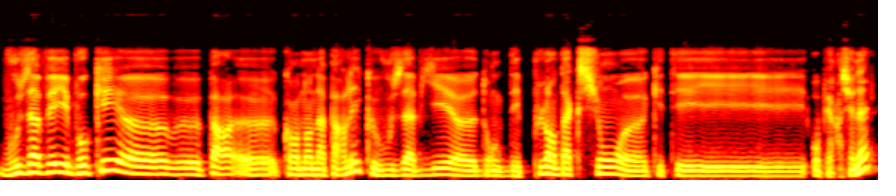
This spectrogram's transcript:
Vous avez évoqué, euh, par, euh, quand on en a parlé, que vous aviez euh, donc des plans d'action qui étaient opérationnels.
